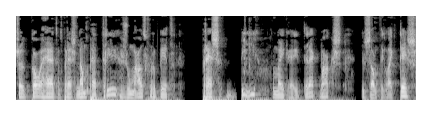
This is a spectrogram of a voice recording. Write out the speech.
So go ahead and press numpad 3, zoom out for a bit, press B to make a drag box, do something like this.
